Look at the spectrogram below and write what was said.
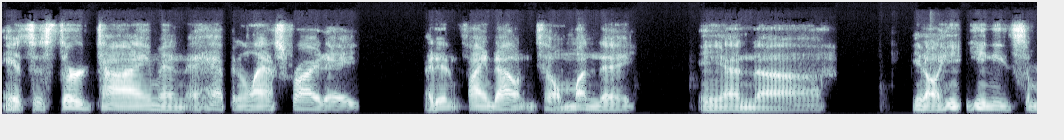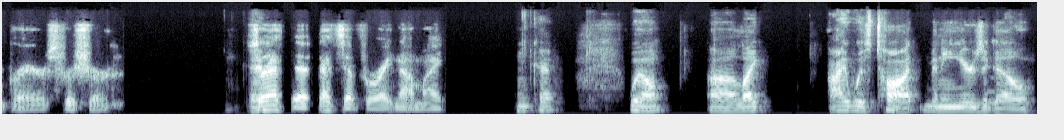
It's his third time, and it happened last Friday. I didn't find out until Monday. And, uh, you know, he, he needs some prayers for sure. Okay. So that's it. That's it for right now, Mike. Okay. Well, uh, like I was taught many years ago,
